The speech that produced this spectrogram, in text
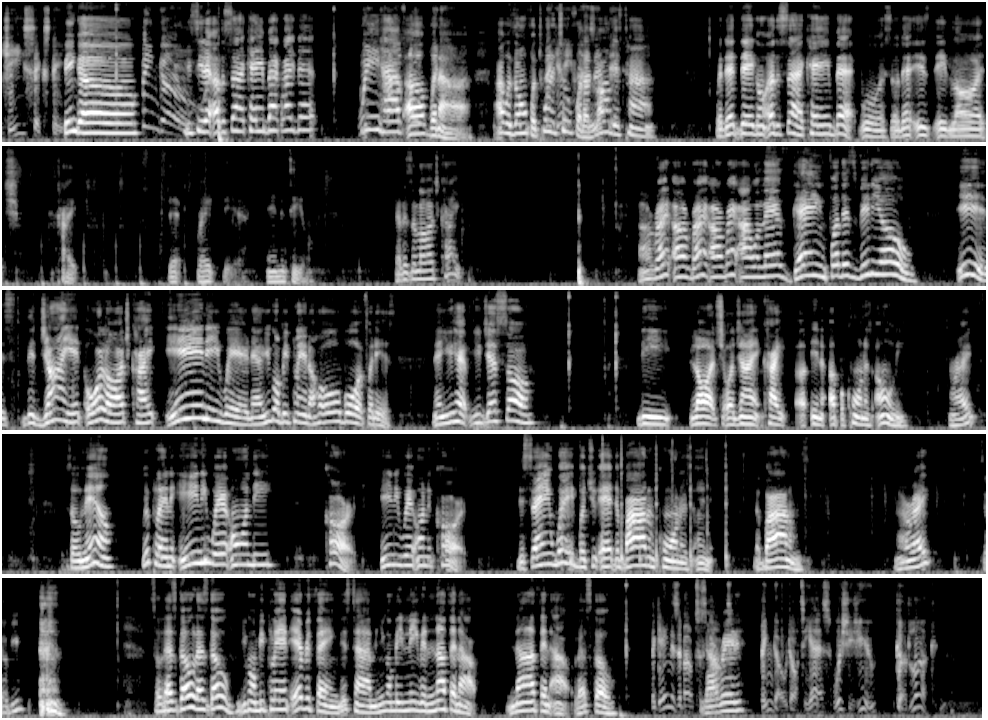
G 60. Bingo. Bingo! You see that other side came back like that? We have a winner. I was on for 22 for the longest time. But that daggone other side came back, boy. So that is a large kite. That right there. And the tail. That is a large kite. All right, all right, all right. Our last game for this video is the giant or large kite anywhere. Now you're gonna be playing the whole board for this. Now you have you just saw the large or giant kite uh, in the upper corners only. right? So now we're playing it anywhere on the card. Anywhere on the card. The same way, but you add the bottom corners on it. The bottoms. All right. So if you So let's go, let's go. You're gonna be playing everything this time, and you're gonna be leaving nothing out. Nothing out. Let's go. The game is about to start. Y'all ready? Bingo.es wishes you good luck.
